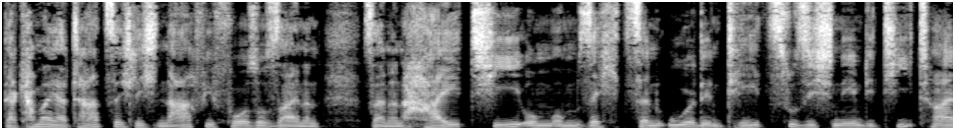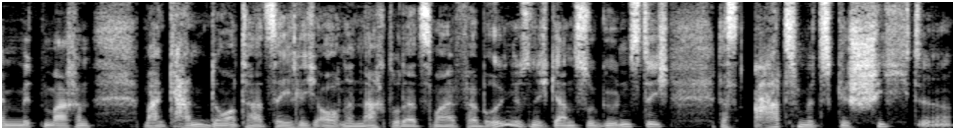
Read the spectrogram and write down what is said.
Da kann man ja tatsächlich nach wie vor so seinen, seinen High Tea um, um 16 Uhr den Tee zu sich nehmen, die Tea Time mitmachen. Man kann dort tatsächlich auch eine Nacht oder zwei verbringen, ist nicht ganz so günstig. Das atmet Geschichte.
